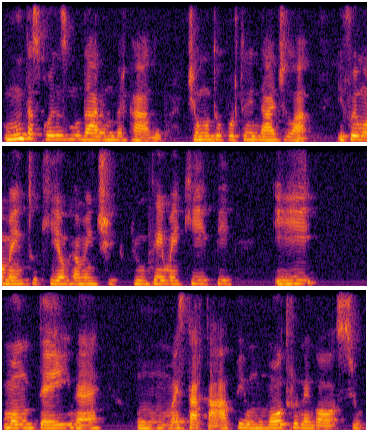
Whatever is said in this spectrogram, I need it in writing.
muitas coisas mudaram no mercado, tinha muita oportunidade lá. E foi o momento que eu realmente juntei uma equipe e montei, né, uma startup, um outro negócio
